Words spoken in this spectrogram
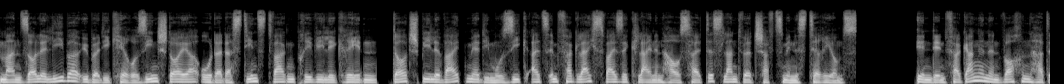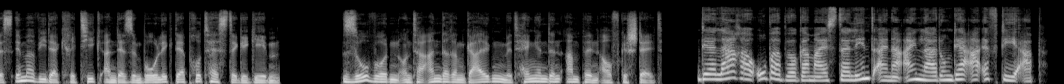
Man solle lieber über die Kerosinsteuer oder das Dienstwagenprivileg reden, dort spiele weit mehr die Musik als im vergleichsweise kleinen Haushalt des Landwirtschaftsministeriums. In den vergangenen Wochen hat es immer wieder Kritik an der Symbolik der Proteste gegeben. So wurden unter anderem Galgen mit hängenden Ampeln aufgestellt. Der Lara Oberbürgermeister lehnt eine Einladung der AfD ab.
